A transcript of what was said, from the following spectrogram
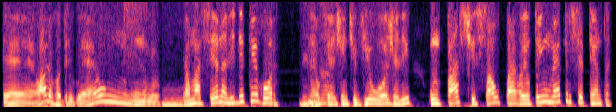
Eh, olha, Rodrigo, é um, um- é uma cena ali de terror. Né, o que a gente viu hoje ali, um pastiçal, pa- eu tenho um metro e setenta,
